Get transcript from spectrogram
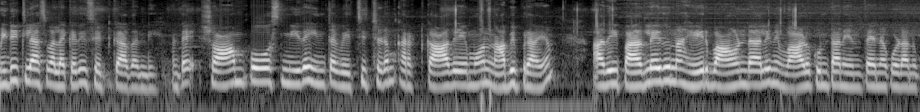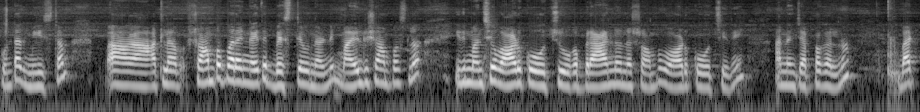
మిడిల్ క్లాస్ వాళ్ళకైతే ఇది సెట్ కాదండి. అంటే షాంపూస్ మీదే ఇంత వెచ్చిచ్చడం కరెక్ట్ కాదేమో అని నా అభిప్రాయం. అది పర్లేదు నా హెయిర్ బాగుండాలి నేను వాడుకుంటాను ఎంతైనా కూడా అనుకుంటే అది మీ ఇష్టం. అట్లా షాంపూ పరంగా అయితే బెస్టే ఉందండి. మైల్డ్ షాంపూస్లో ఇది మంచిగా వాడుకోవచ్చు. ఒక బ్రాండ్ ఉన్న షాంపూ వాడుకోవచ్చు ఇది అని నేను చెప్పగలను. బట్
